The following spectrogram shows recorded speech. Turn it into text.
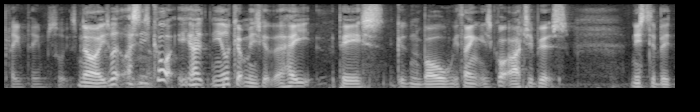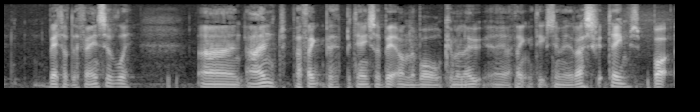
prime time. So it's No, he's listen, he's got. He had, you look at him; he's got the height, the pace, good in the ball. You think he's got attributes. Needs to be better defensively, and and I think potentially better on the ball coming out. Uh, I think he takes too many risks at times, but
